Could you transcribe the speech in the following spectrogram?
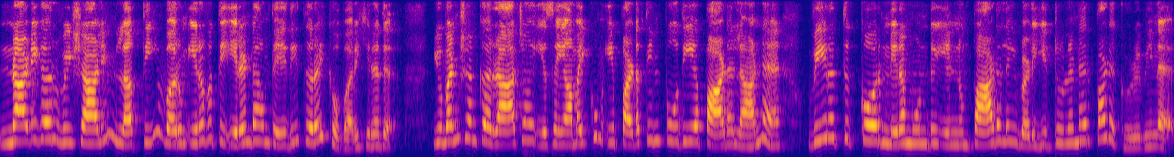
நடிகர் விஷாலின் லத்தி வரும் இருபத்தி இரண்டாம் தேதி திரைக்கு வருகிறது. யுவன் சங்கர் ராஜா இசையமைக்கும் இப்படத்தின் புதிய பாடலான வீரத்துக்கோர் நிறம் உண்டு என்னும் பாடலை வெளியிட்டுள்ளனர் படக்குழுவினர்.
